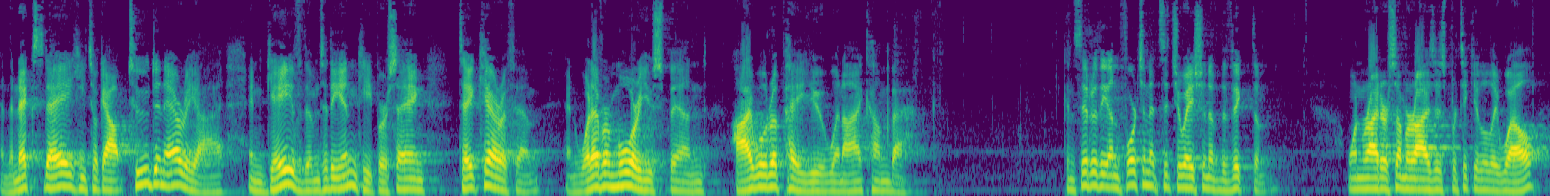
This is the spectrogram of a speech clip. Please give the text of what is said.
And the next day he took out two denarii and gave them to the innkeeper, saying, Take care of him, and whatever more you spend, I will repay you when I come back. Consider the unfortunate situation of the victim. One writer summarizes particularly well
